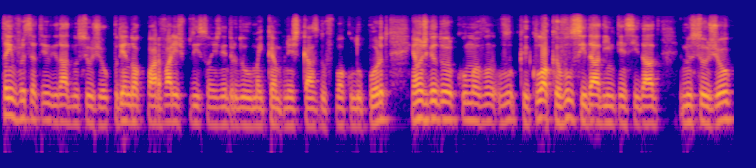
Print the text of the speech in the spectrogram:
tem versatilidade no seu jogo, podendo ocupar várias posições dentro do meio campo, neste caso do Futebol Clube do Porto. É um jogador com uma, que coloca velocidade e intensidade no seu jogo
